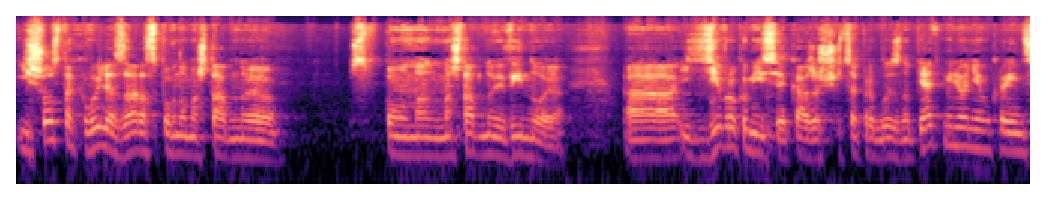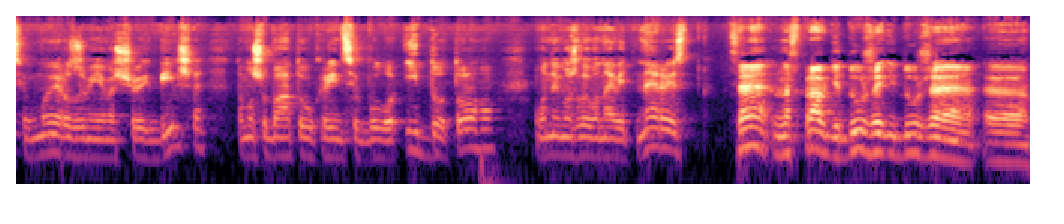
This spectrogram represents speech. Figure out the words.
і шоста хвиля зараз з повномасштабною з повномасштабною війною. А, Єврокомісія каже, що це приблизно 5 мільйонів українців. Ми розуміємо, що їх більше, тому що багато українців було і до того. Вони можливо навіть не реєстрували. Це насправді дуже і дуже е,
